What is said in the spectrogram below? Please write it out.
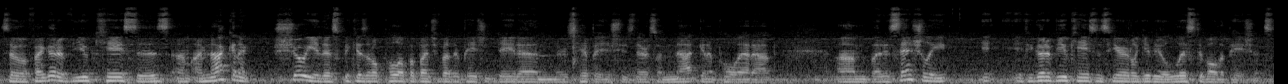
So if I go to view cases, um, I'm not gonna show you this because it'll pull up a bunch of other patient data and there's HIPAA issues there, so I'm not gonna pull that up. Um, but essentially, if you go to view cases here, it'll give you a list of all the patients.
